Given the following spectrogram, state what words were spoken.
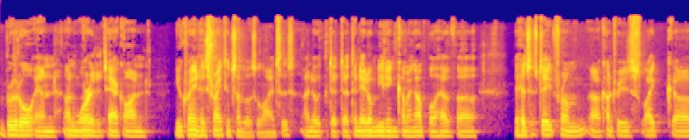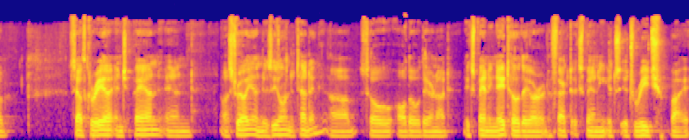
brutal and unwarranted attack on Ukraine has strengthened some of those alliances. I know that at the NATO meeting coming up, we'll have uh, the heads of state from uh, countries like uh, South Korea and Japan and Australia and New Zealand attending. Uh, so, although they are not expanding NATO, they are in effect expanding its, its reach by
